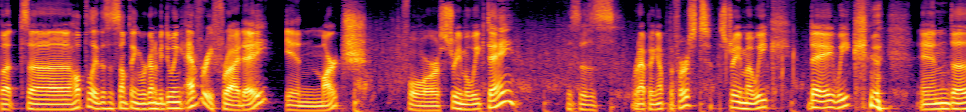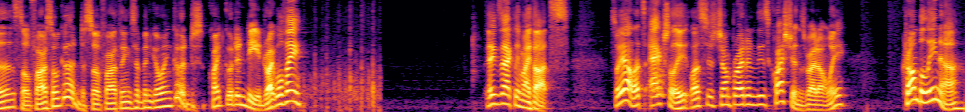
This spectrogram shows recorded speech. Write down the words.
But uh, hopefully, this is something we're going to be doing every Friday in March for Stream a Weekday. This is wrapping up the first Stream a Week day week. and uh, so far, so good. So far, things have been going good. Quite good indeed. Right, Wolfie? Exactly my thoughts. So, yeah, let's actually, let's just jump right into these questions, right, don't we? Crumbelina,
